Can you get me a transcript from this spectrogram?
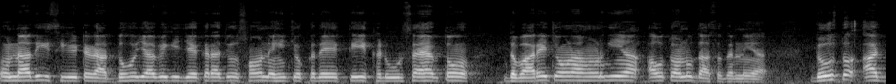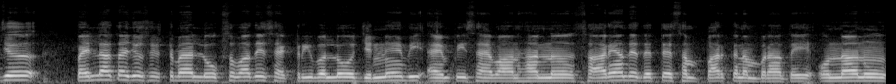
ਉਹਨਾਂ ਦੀ ਸੀਟ ਰੱਦ ਹੋ ਜਾਵੇਗੀ। ਜੇਕਰ ਅੱਜ ਉਹ ਸਹੁੰ ਨਹੀਂ ਚੁੱਕਦੇ, ਕੀ ਖਡੂਰ ਸਾਹਿਬ ਤੋਂ ਦੁਬਾਰੇ ਚੋਣਾਂ ਹੋਣਗੀਆਂ, ਆਓ ਤੁਹਾਨੂੰ ਦੱਸ ਦਿੰਨੇ ਆ ਦੋਸਤੋ, ਅੱਜ ਪਹਿਲਾ ਤਾਂ ਜੋ ਸਿਸਟਮ ਹੈ, ਲੋਕ ਸਭਾ ਦੇ ਸੈਕਟਰੀ ਵੱਲੋਂ ਜਿੰਨੇ ਵੀ ਐਮਪੀ ਸਹਿਬਾਨ ਹਨ, ਸਾਰਿਆਂ ਦੇ ਦਿੱਤੇ ਸੰਪਰਕ ਨੰਬਰਾਂ ਤੇ ਉਹਨਾਂ ਨੂੰ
